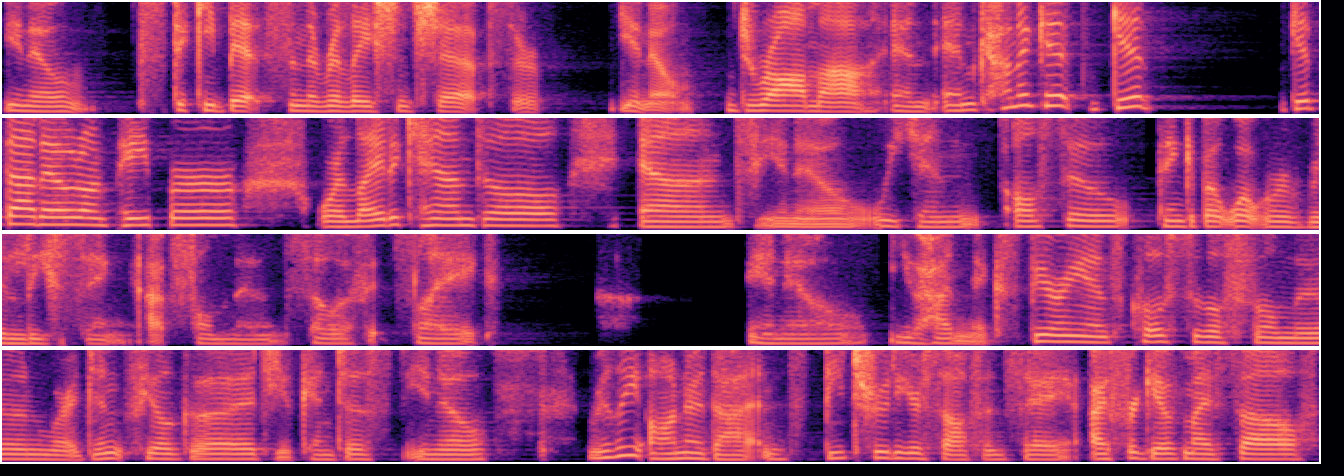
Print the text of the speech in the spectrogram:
you know sticky bits in the relationships or you know drama and and kind of get get get that out on paper or light a candle and you know we can also think about what we're releasing at full moon so if it's like you know, you had an experience close to the full moon where it didn't feel good, you can just, you know, really honor that and be true to yourself and say, I forgive myself.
